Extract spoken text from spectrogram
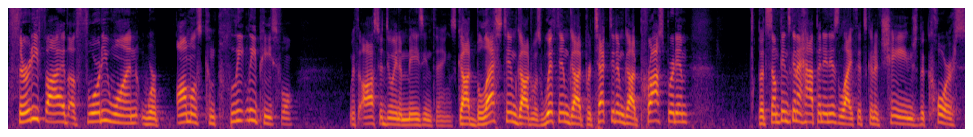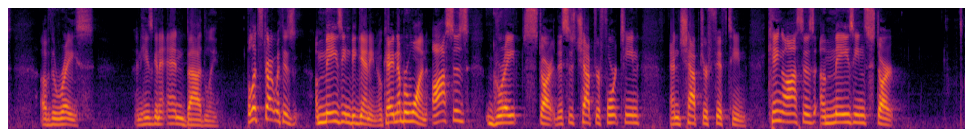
35 of 41 were almost completely peaceful, with Asa doing amazing things. God blessed him, God was with him, God protected him, God prospered him. But something's going to happen in his life that's going to change the course of the race, and he's going to end badly. But let's start with his amazing beginning, okay? Number one, Asa's great start. This is chapter 14 and chapter 15. King Asa's amazing start.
